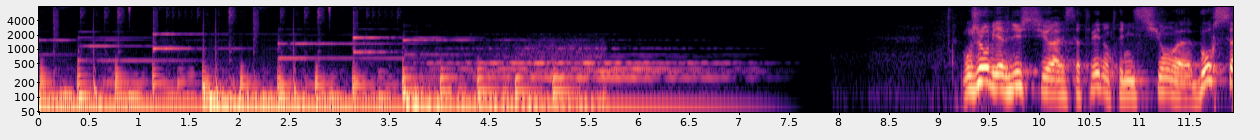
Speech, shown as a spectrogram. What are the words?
Bye. Bonjour, bienvenue sur Investir TV, notre émission euh, Bourse.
